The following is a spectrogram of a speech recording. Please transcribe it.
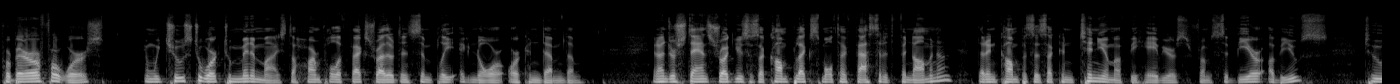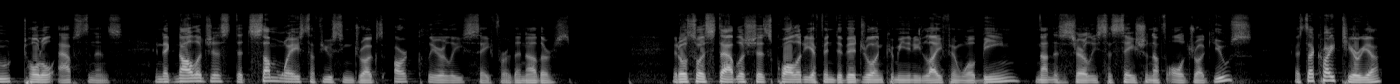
for better or for worse, and we choose to work to minimize the harmful effects rather than simply ignore or condemn them. It understands drug use as a complex, multifaceted phenomena that encompasses a continuum of behaviors from severe abuse to total abstinence and acknowledges that some ways of using drugs are clearly safer than others. It also establishes quality of individual and community life and well-being, not necessarily cessation of all drug use, as the criteria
